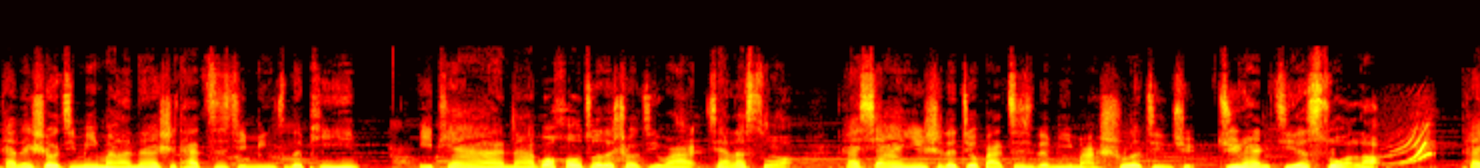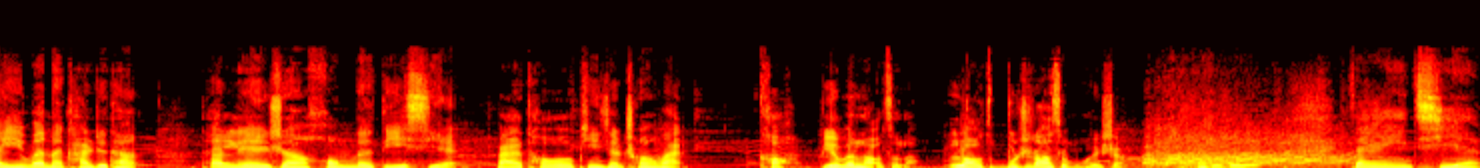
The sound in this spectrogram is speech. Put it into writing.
他的手机密码呢，是他自己名字的拼音。一天啊，拿过后座的手机玩，加了锁，他下意识的就把自己的密码输了进去，居然解锁了。他疑问的看着他，他脸上红的滴血，把头偏向窗外。靠，别问老子了，老子不知道怎么回事。在一起，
